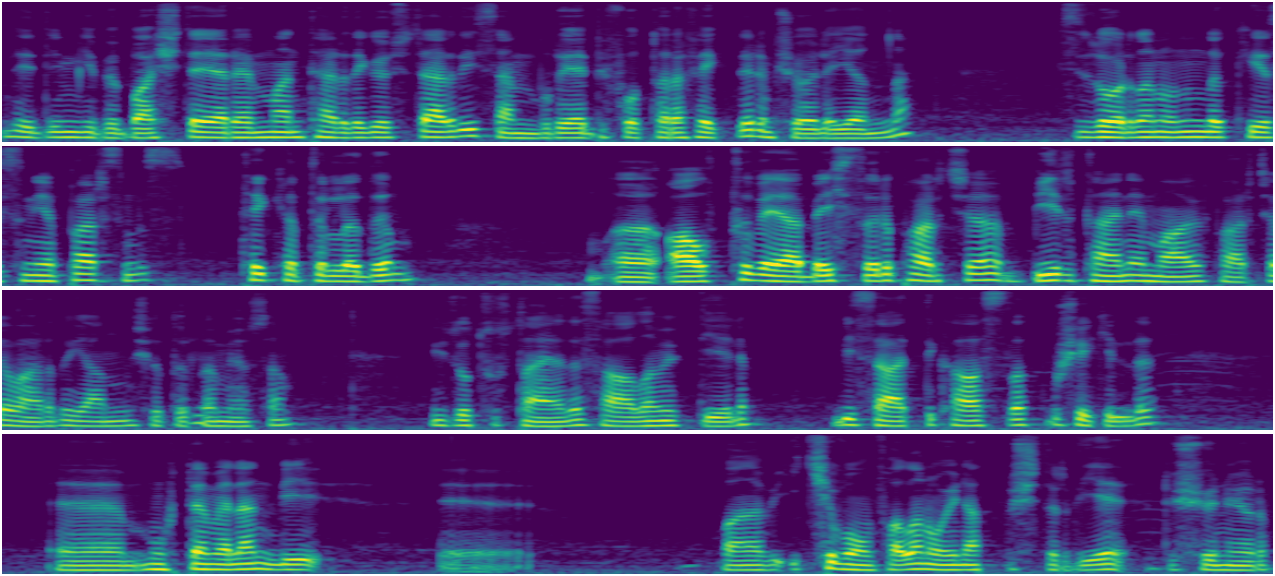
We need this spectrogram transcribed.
dediğim gibi başta eğer envanterde gösterdiysem buraya bir fotoğraf eklerim şöyle yanına. Siz oradan onun da kıyasını yaparsınız. Tek hatırladığım 6 e, veya 5 sarı parça, bir tane mavi parça vardı yanlış hatırlamıyorsam. 130 tane de sağlam ip diyelim. Bir saatlik hasılat bu şekilde. Ee, muhtemelen bir e, bana bir 2 won falan oynatmıştır diye düşünüyorum.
